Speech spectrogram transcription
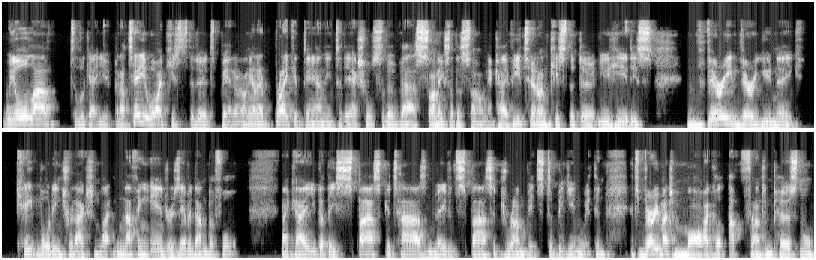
We all love to look at you, but I'll tell you why "Kiss the Dirt's better. I'm going to break it down into the actual sort of uh, sonics of the song. Okay, if you turn on "Kiss the Dirt," you hear this very, very unique keyboard introduction like nothing Andrew's ever done before. Okay, you've got these sparse guitars and even sparser drum bits to begin with, and it's very much Michael up front and personal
